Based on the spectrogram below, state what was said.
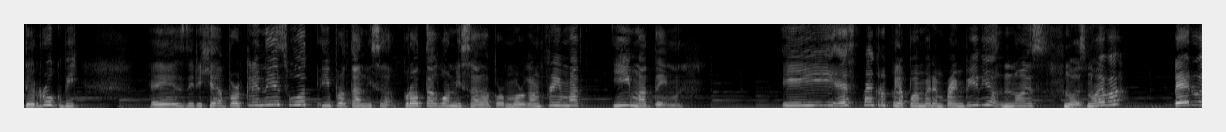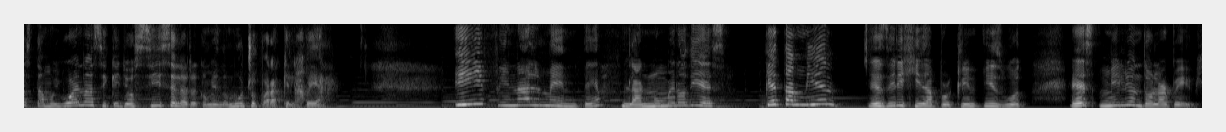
de Rugby. Es dirigida por Clint Eastwood y protagonizada por Morgan Freeman y Matt Damon. Y esta creo que la pueden ver en Prime Video, no es, no es nueva, pero está muy buena, así que yo sí se la recomiendo mucho para que la vean. Y finalmente, la número 10, que también es dirigida por Clint Eastwood, es Million Dollar Baby.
